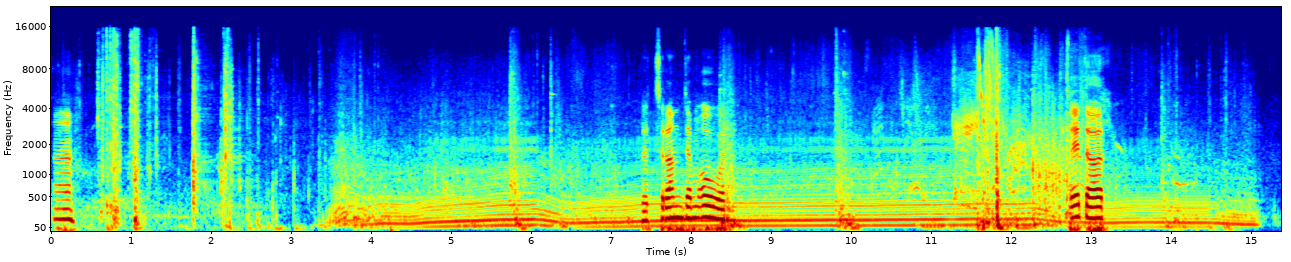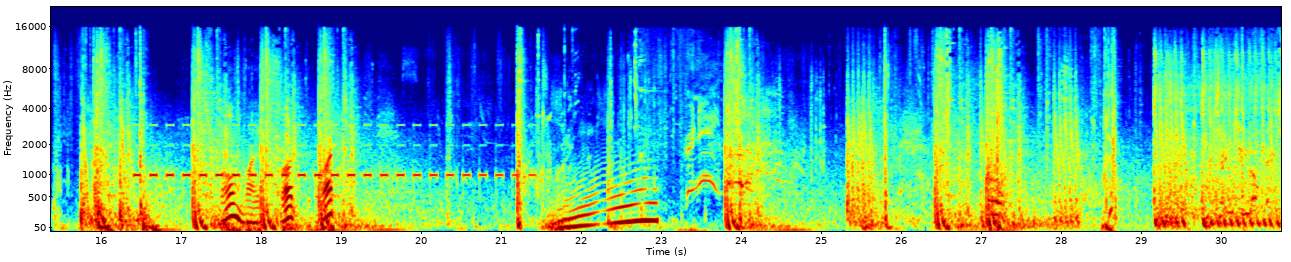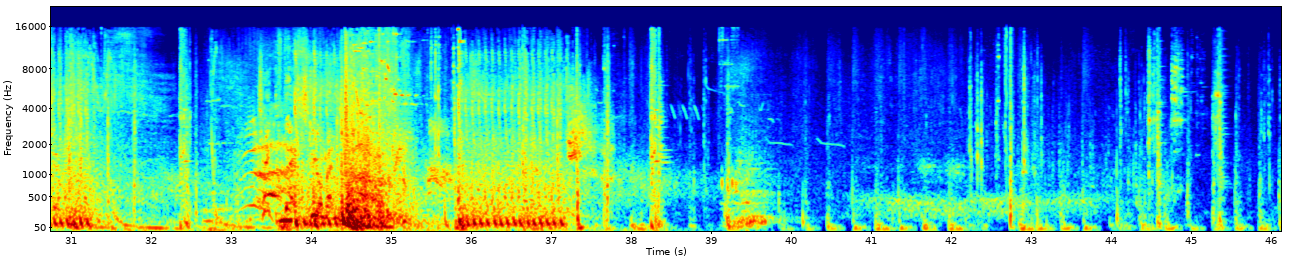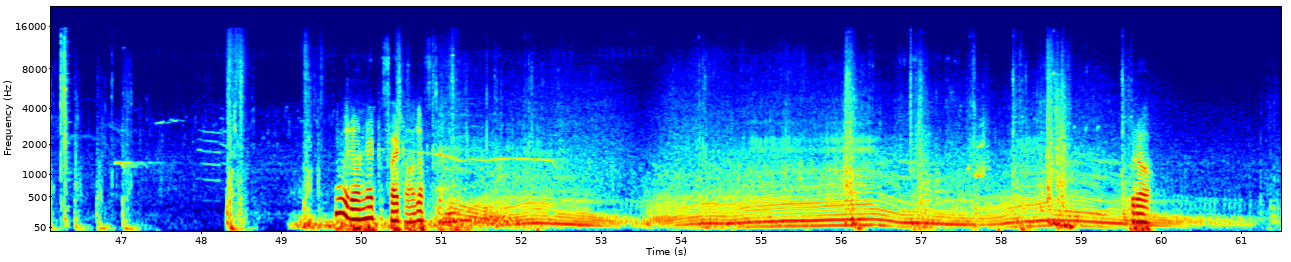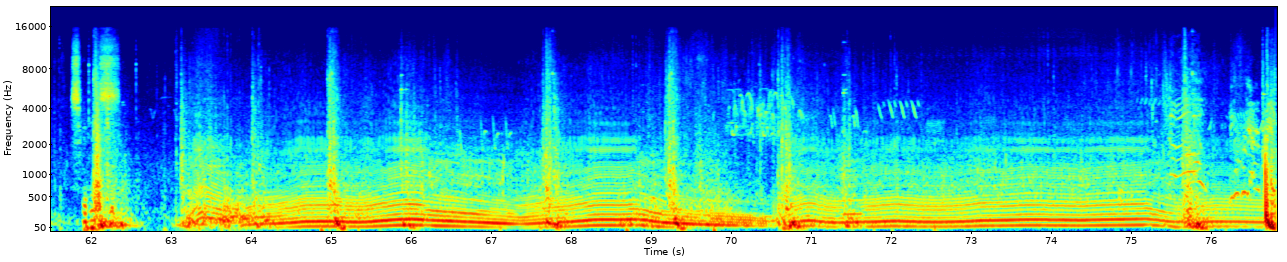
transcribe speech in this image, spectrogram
Ah. Let's run them over. Later. Oh my god, what? We don't need to fight all of them. Bro. Serious?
